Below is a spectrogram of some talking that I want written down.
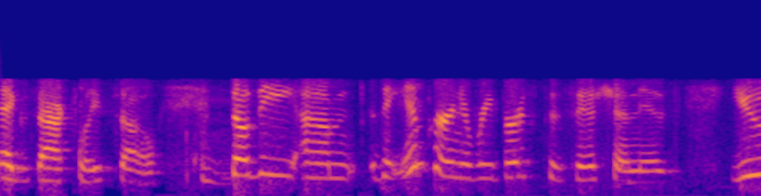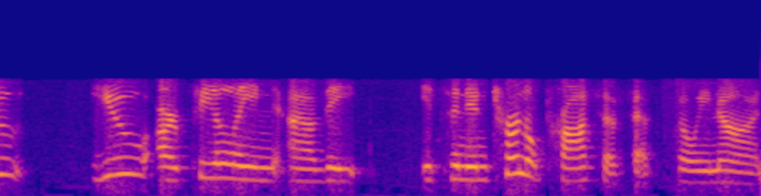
Exactly so. So the um the emperor in a reverse position is you you are feeling uh the it's an internal process that's going on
